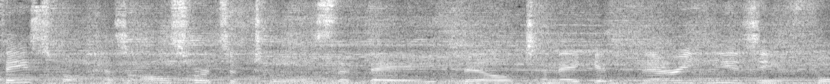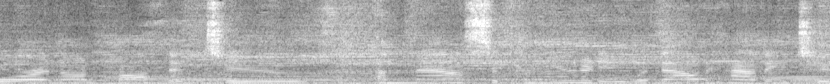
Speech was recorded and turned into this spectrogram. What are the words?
Facebook has all sorts of tools that they build to make it very easy for a nonprofit to amass a community without having to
